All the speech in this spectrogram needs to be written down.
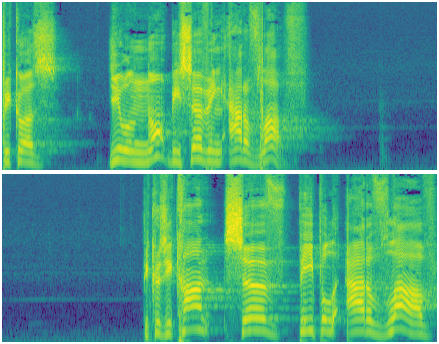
because you will not be serving out of love. Because you can't serve people out of love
